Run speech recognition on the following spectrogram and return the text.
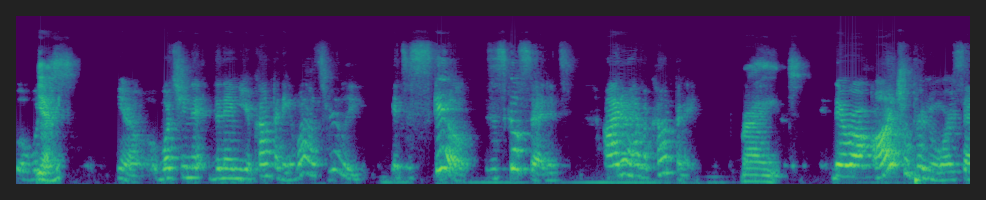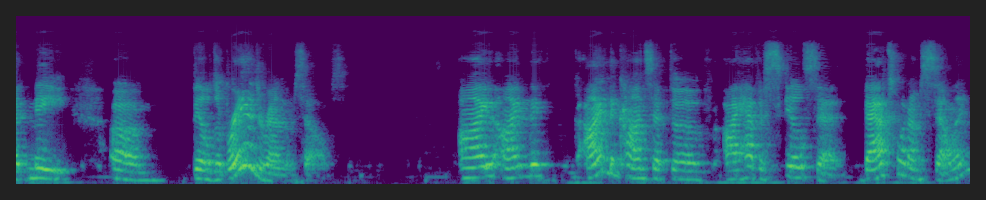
Well, yes. You, you, know, what's your the name of your company? Well, it's really it's a skill. It's a skill set. It's I don't have a company. Right. There are entrepreneurs that may um, build a brand around themselves. I I'm the I'm the concept of I have a skill set. That's what I'm selling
